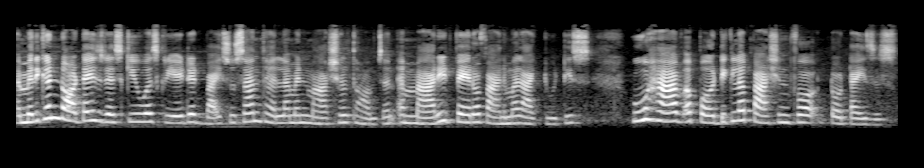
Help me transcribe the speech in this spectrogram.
American Tortoise Rescue was created by Susan Tellem and Marshall Thompson, a married pair of animal activists who have a particular passion for tortoises.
